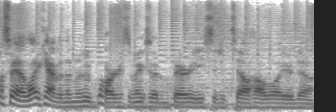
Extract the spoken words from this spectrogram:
Honestly, I like having the mood bar because it makes it very easy to tell how well you're doing.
